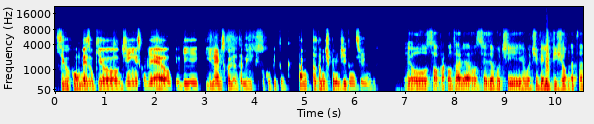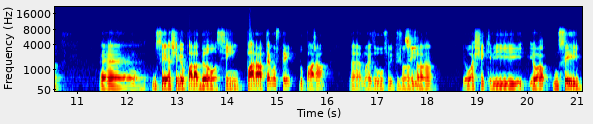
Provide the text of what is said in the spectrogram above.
sigo com o mesmo que o Dinho escolheu, que o Gui, Guilherme escolheu também, fico com o Pituca. Tava totalmente perdido nesse jogo. Eu, só para contrariar vocês, eu vou te, vou te Felipe Jonathan. É, não sei, achei meio paradão assim. Pará, até gostei do Pará, né? Mas o Felipe Jonathan, Sim. eu achei que ele. Eu não sei,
